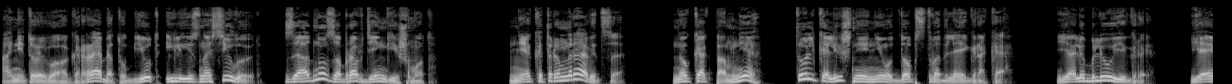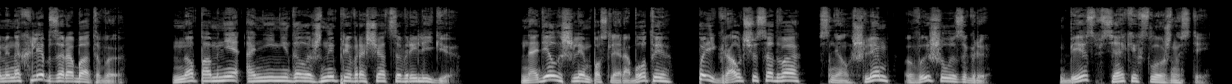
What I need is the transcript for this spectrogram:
А не то его ограбят, убьют или изнасилуют, заодно забрав деньги и шмот. Некоторым нравится, но, как по мне, только лишнее неудобство для игрока. Я люблю игры. Я именно хлеб зарабатываю. Но по мне они не должны превращаться в религию. Надел шлем после работы, поиграл часа два, снял шлем, вышел из игры. Без всяких сложностей,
